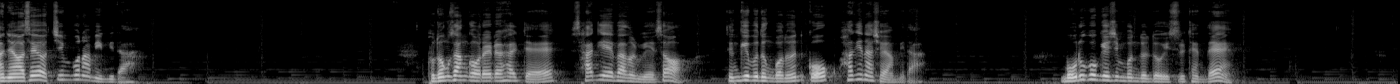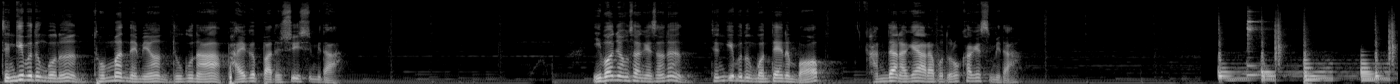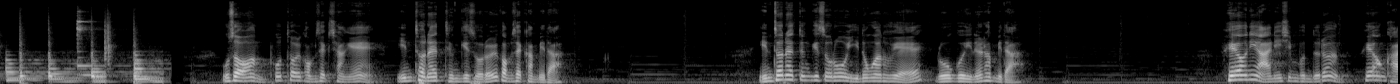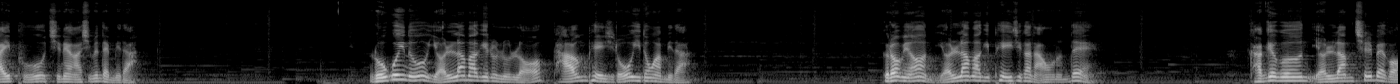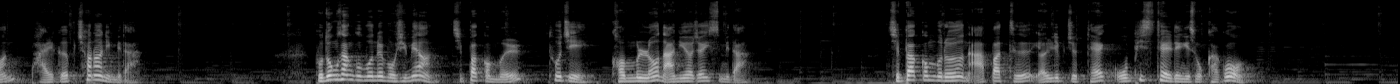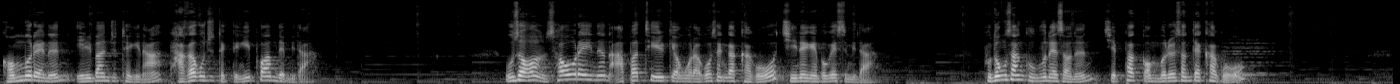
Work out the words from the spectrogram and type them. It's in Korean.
안녕하세요. 찐부남입니다. 부동산 거래를 할 때 사기 예방을 위해서 등기부등본은 꼭 확인하셔야 합니다. 모르고 계신 분들도 있을 텐데 등기부등본은 돈만 내면 누구나 발급받을 수 있습니다. 이번 영상에서는 등기부등본 떼는 법 간단하게 알아보도록 하겠습니다. 우선 포털 검색창에 인터넷 등기소를 검색합니다. 인터넷 등기소로 이동한 후에 로그인을 합니다. 회원이 아니신 분들은 회원 가입 후 진행하시면 됩니다. 로그인 후 열람하기를 눌러 다음 페이지로 이동합니다. 그러면 열람하기 페이지가 나오는데 가격은 열람 700원, 발급 1000원입니다. 부동산 구분을 보시면 집합 건물, 토지, 건물로 나뉘어져 있습니다. 집합 건물은 아파트, 연립주택, 오피스텔 등이 속하고 건물에는 일반 주택이나 다가구 주택 등이 포함됩니다. 우선 서울에 있는 아파트일 경우라고 생각하고 진행해 보겠습니다. 부동산 구분에서는 집합 건물을 선택하고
